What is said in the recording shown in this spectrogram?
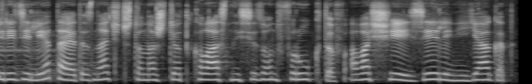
Впереди лето, а это значит, что нас ждет классный сезон фруктов, овощей, зелени, ягод.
